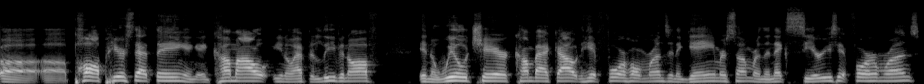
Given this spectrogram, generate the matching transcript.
uh, uh Paul Pierce that thing and, and come out, you know, after leaving off in a wheelchair, come back out and hit four home runs in a game or something, or in the next series hit four home runs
